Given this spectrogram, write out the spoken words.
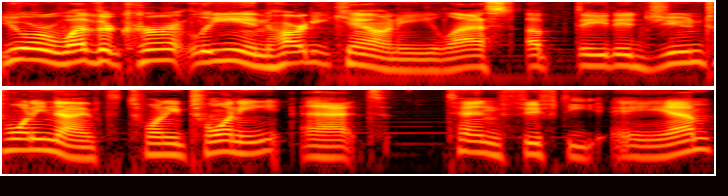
Your weather currently in Hardee County, last updated June 29th, 2020 at 10:50 a.m.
